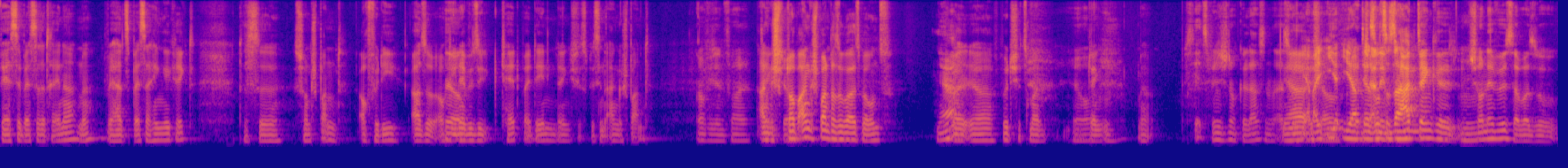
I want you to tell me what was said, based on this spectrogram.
wer ist der bessere Trainer, ne? Wer hat es besser hingekriegt? Das äh, ist schon spannend. Auch für die. Also auch die Ja. Nervosität bei denen, denke ich, ist ein bisschen angespannt. Auf jeden Fall. Ange Denk ich glaube, angespannter sogar als bei uns. Ja? Weil, ja, würde ich jetzt mal Ja. denken. Ja. Bis Jetzt bin ich noch gelassen. Also, Ja, Ja, aber ihr, ihr habt ja ich an den sozusagen. Tag denke, schon nervös, aber so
